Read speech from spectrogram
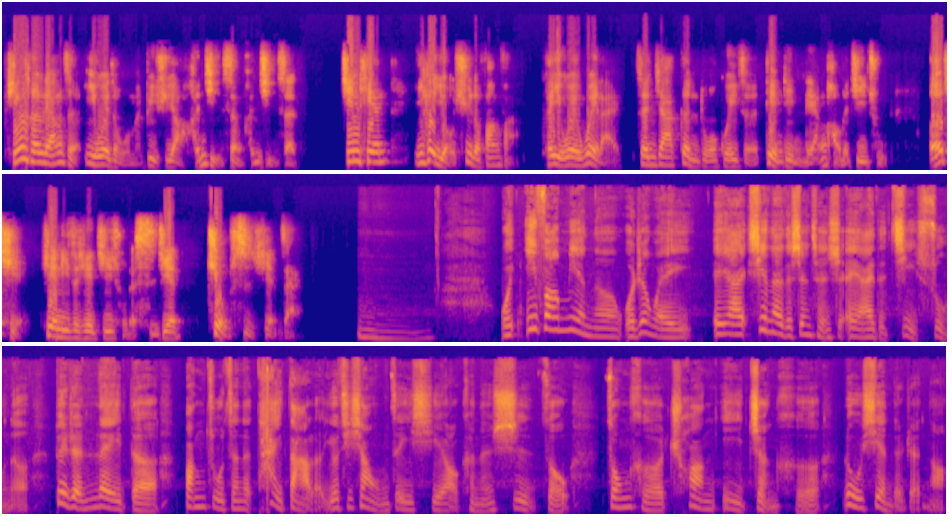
平衡两者意味着我们必须要很谨慎、很谨慎。今天，一个有趣的方法可以为未来增加更多规则奠定良好的基础，而且建立这些基础的时间就是现在。嗯。我一方面呢，我认为 AI 现在的生成式 AI 的技术呢，对人类的帮助真的太大了。尤其像我们这一些哦，可能是走综合创意整合路线的人哦，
